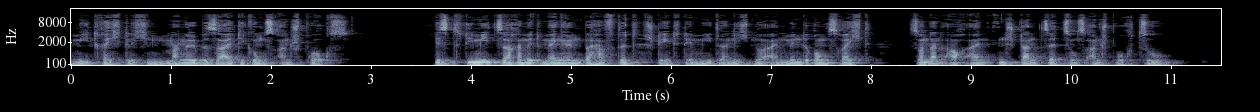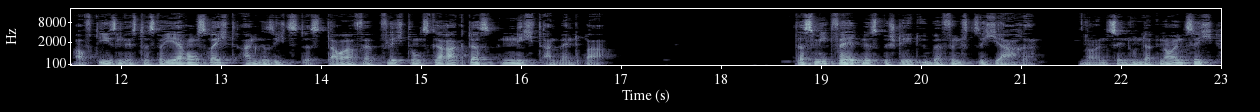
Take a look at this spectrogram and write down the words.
mietrechtlichen Mangelbeseitigungsanspruchs Ist die Mietsache mit Mängeln behaftet, steht dem Mieter nicht nur ein Minderungsrecht, sondern auch ein Instandsetzungsanspruch zu. Auf diesen ist das Verjährungsrecht angesichts des Dauerverpflichtungscharakters nicht anwendbar. Das Mietverhältnis besteht über 50 Jahre. 1990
